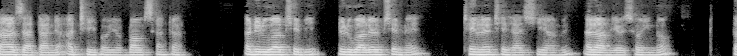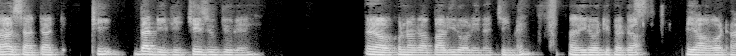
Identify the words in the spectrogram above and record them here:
သာဇာတနဲ့အဋ္ဌိဘောရောပေါင်းစတာအတူတူကဖြစ်ပြီးအတူတူကလည်းဖြစ်မယ်ထင်လဲထင်ရှားရှိရမယ်အဲ့ဒါမျိုးဆိုရင်တော့သာဇာတတိတတ္တိဖြစ်ခြေစုပြုတယ်အဲ့ဒါကိုခုနကပါဠိတော်လေးနဲ့ကြည့်မယ်ပါဠိတော်ဒီဘက်ကဘုရားဟောတာ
